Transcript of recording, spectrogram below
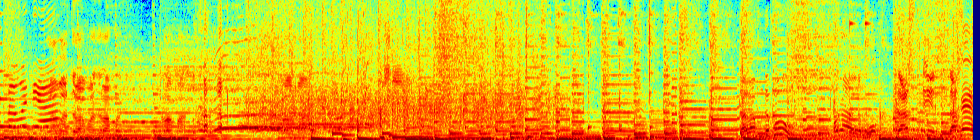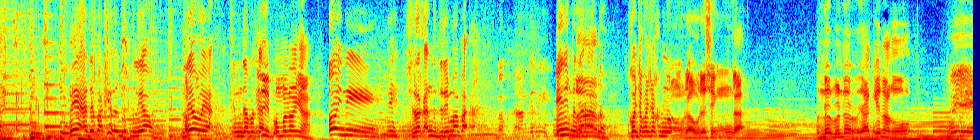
Selamat ya. Selamat, selamat, selamat. Selamat. Selamat. Paket untuk beliau. Beliau ya yang mendapatkan. Ini pemenangnya. Oh ini. Nih silakan diterima Pak. beneran kan nih? Ini beneran Bener. tuh. Kocok-kocok dulu. Oh, udah udah sih enggak. Bener, bener. Yakin aku. Eh,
